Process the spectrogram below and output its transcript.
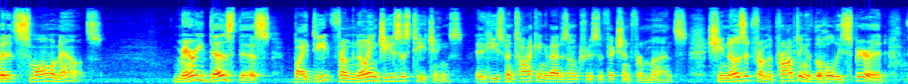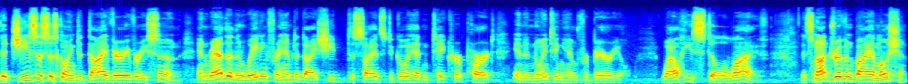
but it's small amounts. Mary does this by de- from knowing Jesus' teachings He's been talking about his own crucifixion for months. She knows it from the prompting of the Holy Spirit that Jesus is going to die very, very soon. And rather than waiting for him to die, she decides to go ahead and take her part in anointing him for burial while he's still alive. It's not driven by emotion,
